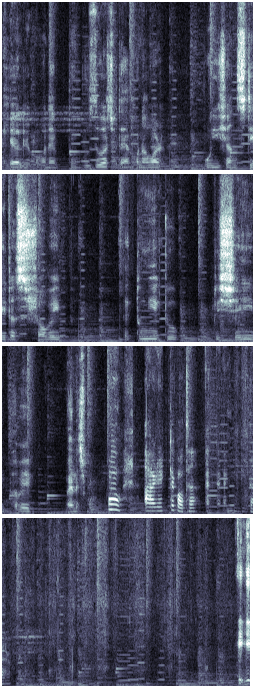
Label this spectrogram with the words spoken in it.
খেয়াল রেখো মানে তুমি বুঝতে পারছ তো এখন আমার পজিশন স্টেটাস সবই তাই তুমি একটু প্লিজ সেইভাবে ম্যানেজ করো। ও আর একটা কথা দাঁড়াও। এ- এ-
